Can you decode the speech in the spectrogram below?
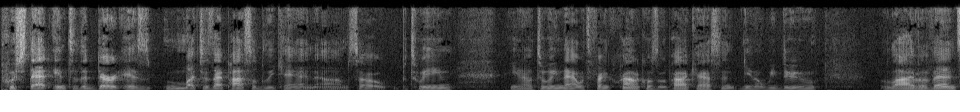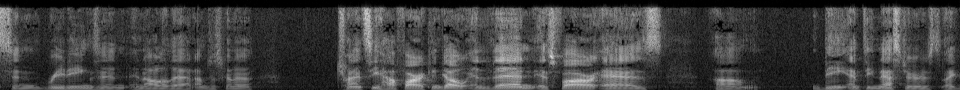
push that into the dirt as much as I possibly can. Um, so between, you know, doing that with Frank Chronicles and the podcast and, you know, we do live events and readings and, and all of that, I'm just going to try and see how far I can go. And then as far as um, being empty nesters, like,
